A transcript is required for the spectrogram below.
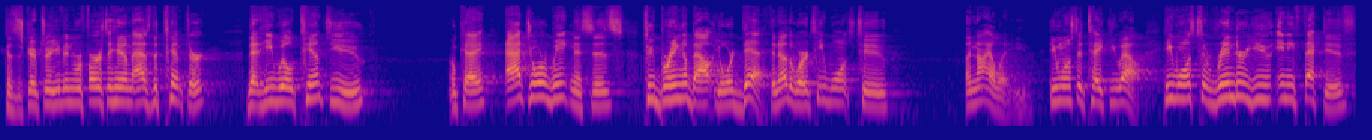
because the scripture even refers to him as the tempter, that he will tempt you, okay, at your weaknesses to bring about your death. In other words, he wants to annihilate you, he wants to take you out. He wants to render you ineffective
